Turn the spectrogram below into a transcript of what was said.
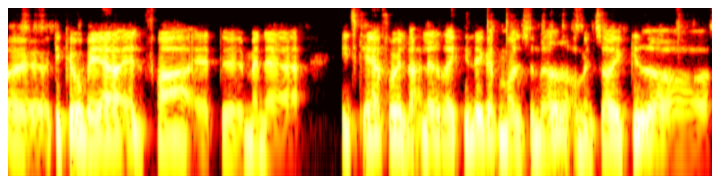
Øh, og det kan jo være alt fra, at øh, man er ens kære forældre har lavet et rigtig lækkert måltid mad, og man så ikke gider at,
